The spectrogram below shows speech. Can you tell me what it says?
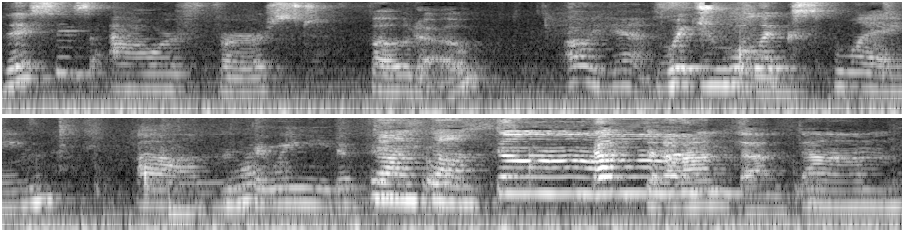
this is our first photo, oh yes. which will explain. Um, Why we need a Dun facial. dun dun. dun, dun, dun, dun, dun.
